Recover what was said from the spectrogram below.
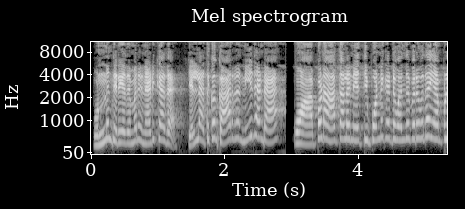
ஒன்னும் தெரியாத மாதிரி நடிக்காத. எல்லாத்துக்கும் காரணம் நீதான்டா. உன் அப்பன ஆத்தால நேத்தி பொண்ணு கேட்டு வந்த பிறகுதான் என் பிள்ளை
